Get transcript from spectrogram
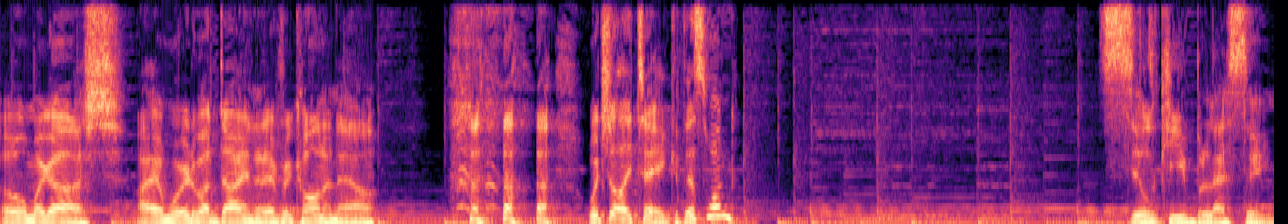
Oh my gosh, I am worried about dying at every corner now. Which shall I take? This one? Silky Blessing.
